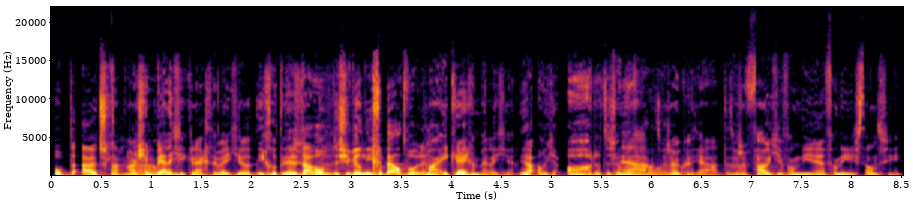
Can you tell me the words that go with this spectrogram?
op de uitslag. Maar als je een belletje krijgt, dan weet je dat het niet goed eh, is. daarom, dus je wil niet gebeld worden. Maar ik kreeg een belletje. ja, oh ja, oh, dat is ook ja, dat was ook ja, dat was een foutje van die, eh, van die instantie.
